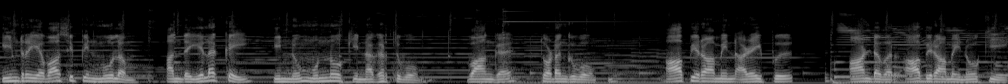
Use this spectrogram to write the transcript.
இன்றைய வாசிப்பின் மூலம் அந்த இலக்கை இன்னும் முன்னோக்கி நகர்த்துவோம். வாங்க தொடங்குவோம். ஆபிராமின் அழைப்பு ஆண்டவர் ஆபிராமை நோக்கி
